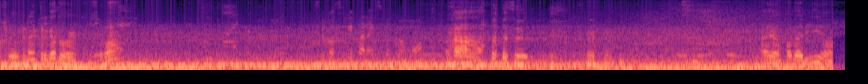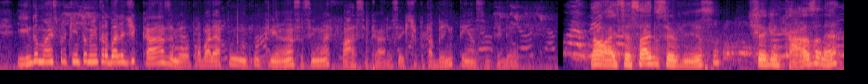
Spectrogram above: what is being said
Acho que virar entregador. Será? Você conseguir parar em cima de uma moto? Ah, Aí, ó, padaria, ó. E ainda mais pra quem também trabalha de casa, meu. Trabalhar com, com criança, assim, não é fácil, cara. Eu sei que, tipo, tá bem intenso, entendeu? Não, aí você sai do serviço, chega em casa, né?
